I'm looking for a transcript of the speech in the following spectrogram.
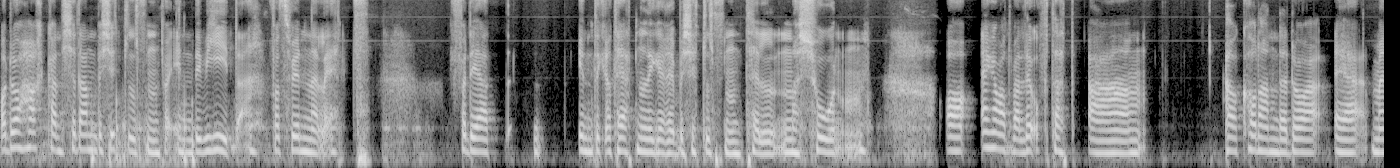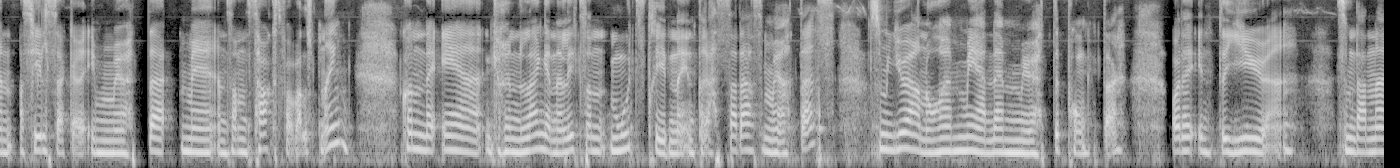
Og da har kanskje den beskyttelsen for individet forsvunnet litt. Fordi at integriteten ligger i beskyttelsen til nasjonen. Og jeg har vært veldig opptatt av, av hvordan det da er med en asylsøker i møte med en sånn saksforvaltning. Hvordan det er grunnleggende litt sånn motstridende interesser der som møtes, som gjør noe med det møtepunktet og det intervjuet som denne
